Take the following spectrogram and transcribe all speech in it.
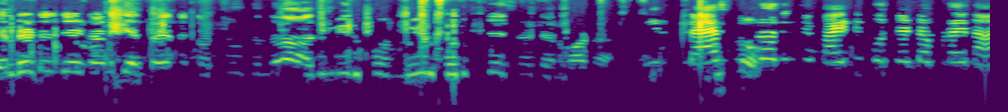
జనరేటర్ చేయడానికి ఎంత అయితే ఖర్చు అవుతుందో అది మీరు మీరు పొదుపు చేసినట్టు అనమాట క్లాస్ రూమ్లో నుంచి బయటికి వచ్చేటప్పుడైనా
